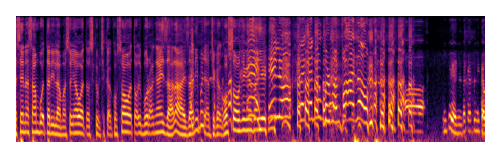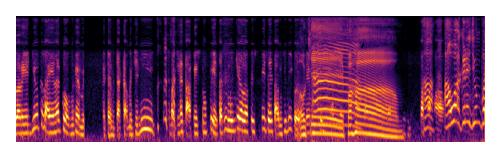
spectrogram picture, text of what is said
saya nak sambut tadi lah Maksudnya awak tak suka bercakap kosong Awak tak boleh borak dengan Aizah lah Aizah ni banyak bercakap kosong dengan saya ni. Hello, kadang-kadang bermanfaat tau. uh, itu yang saya cakap tadi kalau radio tu lain lah kot. Bukan macam bercakap macam ni sebab kita tak face to face. Tapi mungkin kalau face to face saya tak macam ni kot. Okey, Ah. faham Ha, awak kena jumpa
